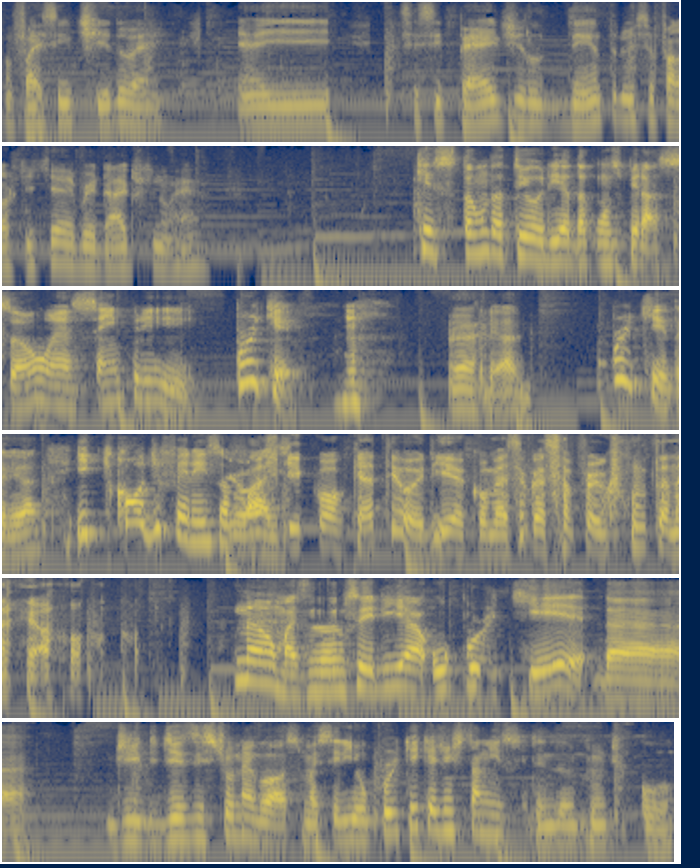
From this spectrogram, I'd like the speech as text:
não faz sentido, velho. E aí você se perde dentro e você fala o que, que é verdade e o que não é. A questão da teoria da conspiração é sempre. Por quê? É. Tá ligado? Por quê, tá ligado? E qual diferença Eu faz? acho que qualquer teoria começa com essa pergunta, na real. Não, mas não seria o porquê da. De, de existir o negócio, mas seria o porquê que a gente tá nisso, entendeu? Então, tipo,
